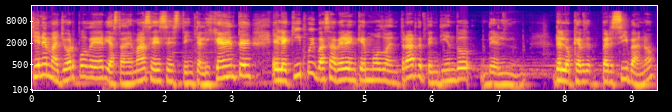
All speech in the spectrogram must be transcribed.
tiene mayor poder y hasta además es este, inteligente el equipo y vas a ver en qué modo entrar dependiendo de lo que perciba, ¿no?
